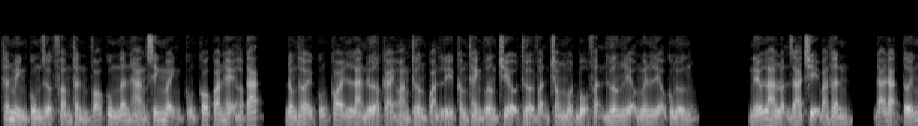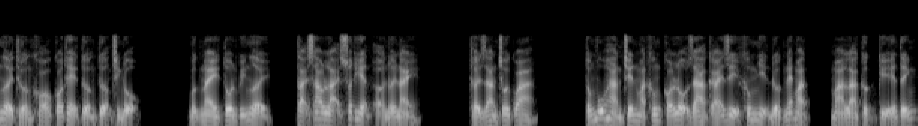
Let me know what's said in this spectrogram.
Thân mình cùng dược phẩm thần võ cùng ngân hàng sinh mệnh cũng có quan hệ hợp tác, đồng thời cũng coi là nửa cái hoàng thương quản lý cấm thành vương triều thừa vận trong một bộ phận hương liệu nguyên liệu cung ứng. Nếu là luận giá trị bản thân, đã đạt tới người thường khó có thể tưởng tượng trình độ. Bực này tôn quý người, tại sao lại xuất hiện ở nơi này? Thời gian trôi qua. Tống vũ hàn trên mặt không có lộ ra cái gì không nhịn được nét mặt, mà là cực kỳ yên tĩnh.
